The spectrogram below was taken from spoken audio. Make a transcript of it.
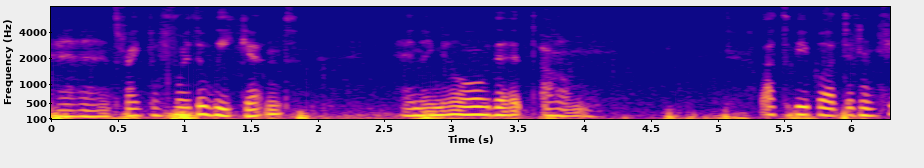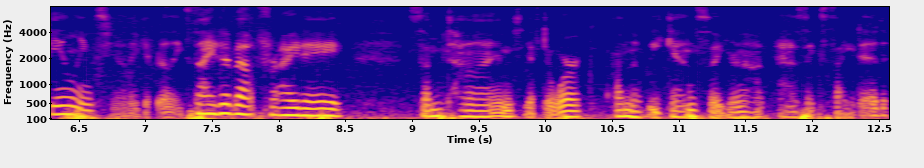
and it's right before the weekend. And I know that um, lots of people have different feelings. You know, they get really excited about Friday. Sometimes you have to work on the weekend, so you're not as excited.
